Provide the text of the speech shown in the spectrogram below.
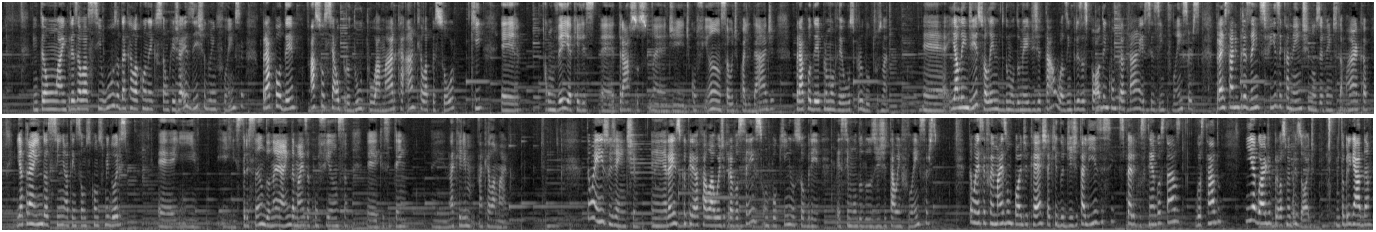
Então a empresa ela se usa daquela conexão que já existe do influencer para poder associar o produto, a marca àquela pessoa que é, aqueles é, traços né, de, de confiança ou de qualidade para poder promover os produtos, né? É, e além disso, além do, do, meio digital, as empresas podem contratar esses influencers para estarem presentes fisicamente nos eventos da marca e atraindo assim a atenção dos consumidores é, e, e, estressando né, ainda mais a confiança é, que se tem é, naquele, naquela marca. Então é isso, gente. É, era isso que eu queria falar hoje para vocês, um pouquinho sobre esse mundo dos digital influencers. Então esse foi mais um podcast aqui do Digitalize-se. Espero que você tenha gostado, gostado e aguarde o próximo episódio. Muito obrigada.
